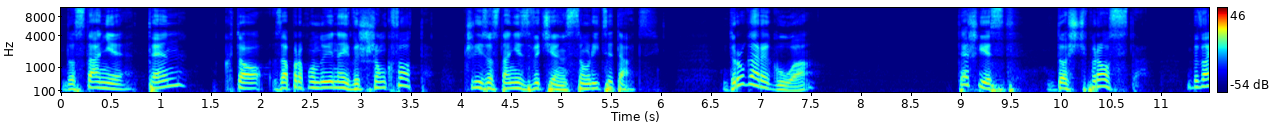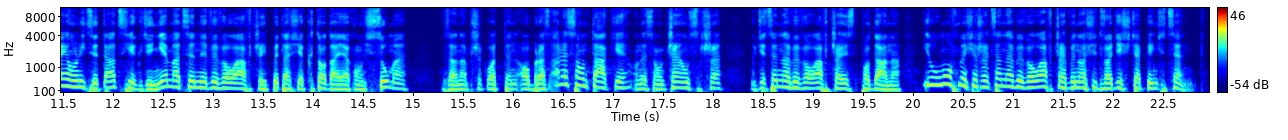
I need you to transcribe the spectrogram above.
dostanie ten, kto zaproponuje najwyższą kwotę czyli zostanie zwycięzcą licytacji. Druga reguła też jest dość prosta. Bywają licytacje, gdzie nie ma ceny wywoławczej, pyta się, kto da jakąś sumę za na przykład ten obraz, ale są takie, one są częstsze, gdzie cena wywoławcza jest podana i umówmy się, że cena wywoławcza wynosi 25 centów.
